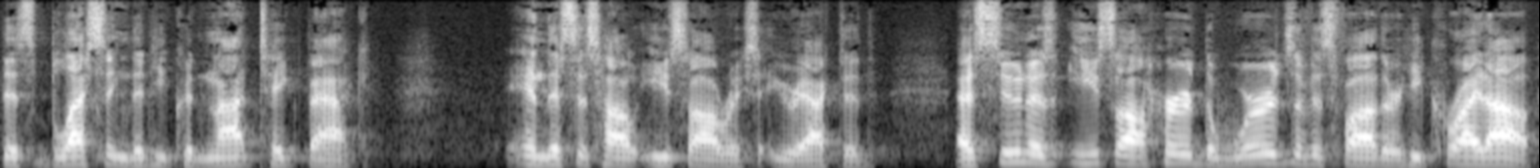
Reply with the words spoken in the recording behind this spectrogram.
this blessing that he could not take back. And this is how Esau re- reacted. As soon as Esau heard the words of his father, he cried out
